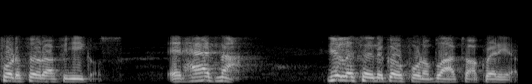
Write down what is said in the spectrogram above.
for the Philadelphia Eagles. It has not. You're listening to Go For It on Blog Talk Radio.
